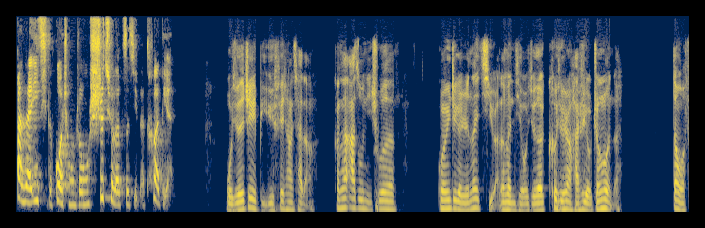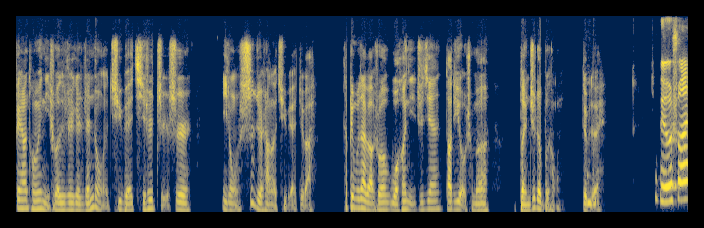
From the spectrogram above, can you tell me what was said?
拌在一起的过程中失去了自己的特点。”我觉得这个比喻非常恰当。刚才阿祖你说的关于这个人类起源的问题，我觉得科学上还是有争论的。但我非常同意你说的这个人种的区别，其实只是一种视觉上的区别，对吧？它并不代表说我和你之间到底有什么本质的不同，对不对？就比如说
